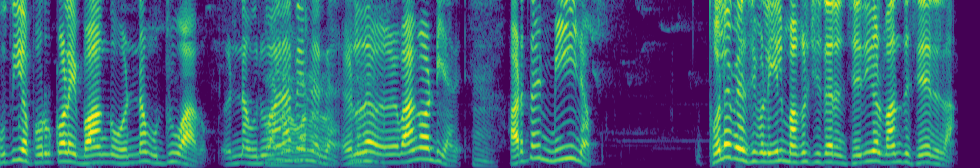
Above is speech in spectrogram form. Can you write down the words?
புதிய பொருட்களை வாங்கும் எண்ணம் உருவாகும் எண்ணம் உருவானா பேர் என்ன எழுத வாங்க வேண்டியானே அடுத்தது மீனம் தொலைபேசி வழியில் மகிழ்ச்சி தரும் செய்திகள் வந்து சேரலாம்.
